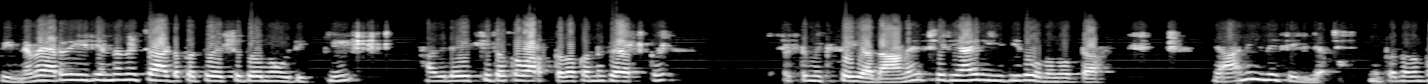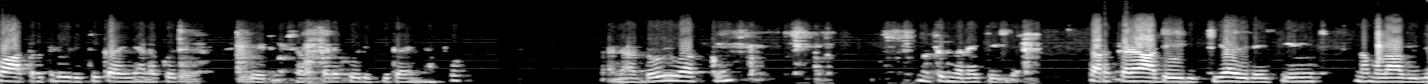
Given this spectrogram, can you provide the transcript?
പിന്നെ വേറെ രീതി എന്താന്ന് വെച്ചാൽ അടുപ്പത്ത് വെച്ചതൊന്ന് ഉരുക്കി അതിലേക്ക് ഇതൊക്കെ വറുത്തതൊക്കെ ഒന്ന് ചേർത്ത് ഇട്ട് മിക്സ് ചെയ്യുക. അതാണ് ശരിയായ രീതി തോന്നുന്നു കേട്ടോ ഞാനിങ്ങനെ ചെയ്യില്ല ഇപ്പൊ ഇതൊന്ന് പാത്രത്തിൽ ഉരുക്കി കഴിഞ്ഞാലൊക്കെ ഒരു വരും. ശർക്കരയൊക്കെ ഉരുക്കി കഴിഞ്ഞപ്പോൾ ഞാൻ അത് ഒഴിവാക്കും. എന്നിട്ട് ഇങ്ങനെ ചെയ്യാം. ശർക്കര ആദ്യം ഉരുക്കി അതിലേക്ക് നമ്മൾ അവിൽ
